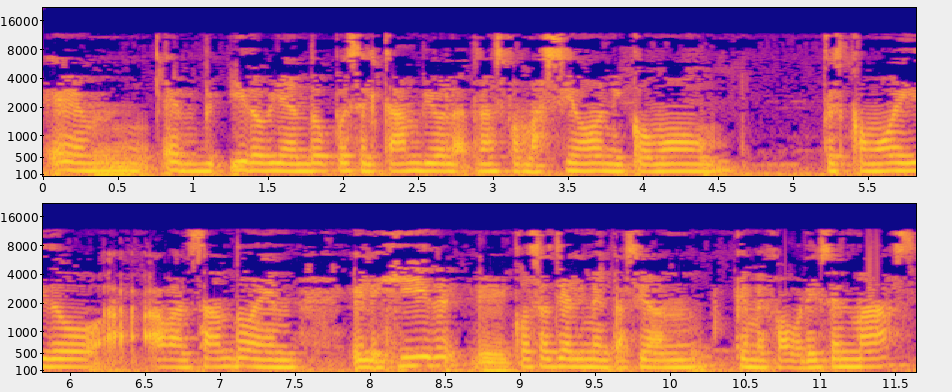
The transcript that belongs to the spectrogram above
Eh, he ido viendo pues el cambio, la transformación y cómo pues cómo he ido avanzando en elegir eh, cosas de alimentación que me favorecen más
